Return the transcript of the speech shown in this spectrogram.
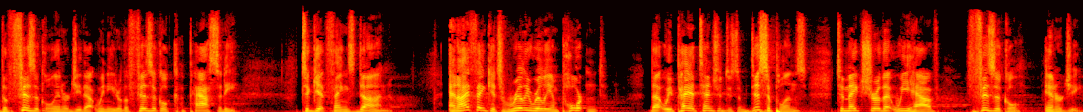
the physical energy that we need or the physical capacity to get things done. And I think it's really, really important that we pay attention to some disciplines to make sure that we have physical energy.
